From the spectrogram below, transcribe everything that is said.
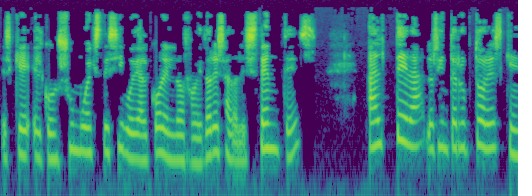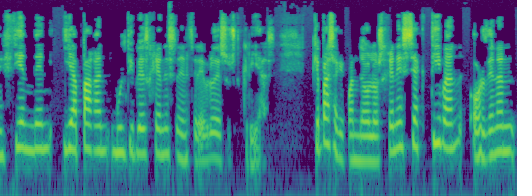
es que el consumo excesivo de alcohol en los roedores adolescentes altera los interruptores que encienden y apagan múltiples genes en el cerebro de sus crías. ¿Qué pasa? Que cuando los genes se activan, ordenan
